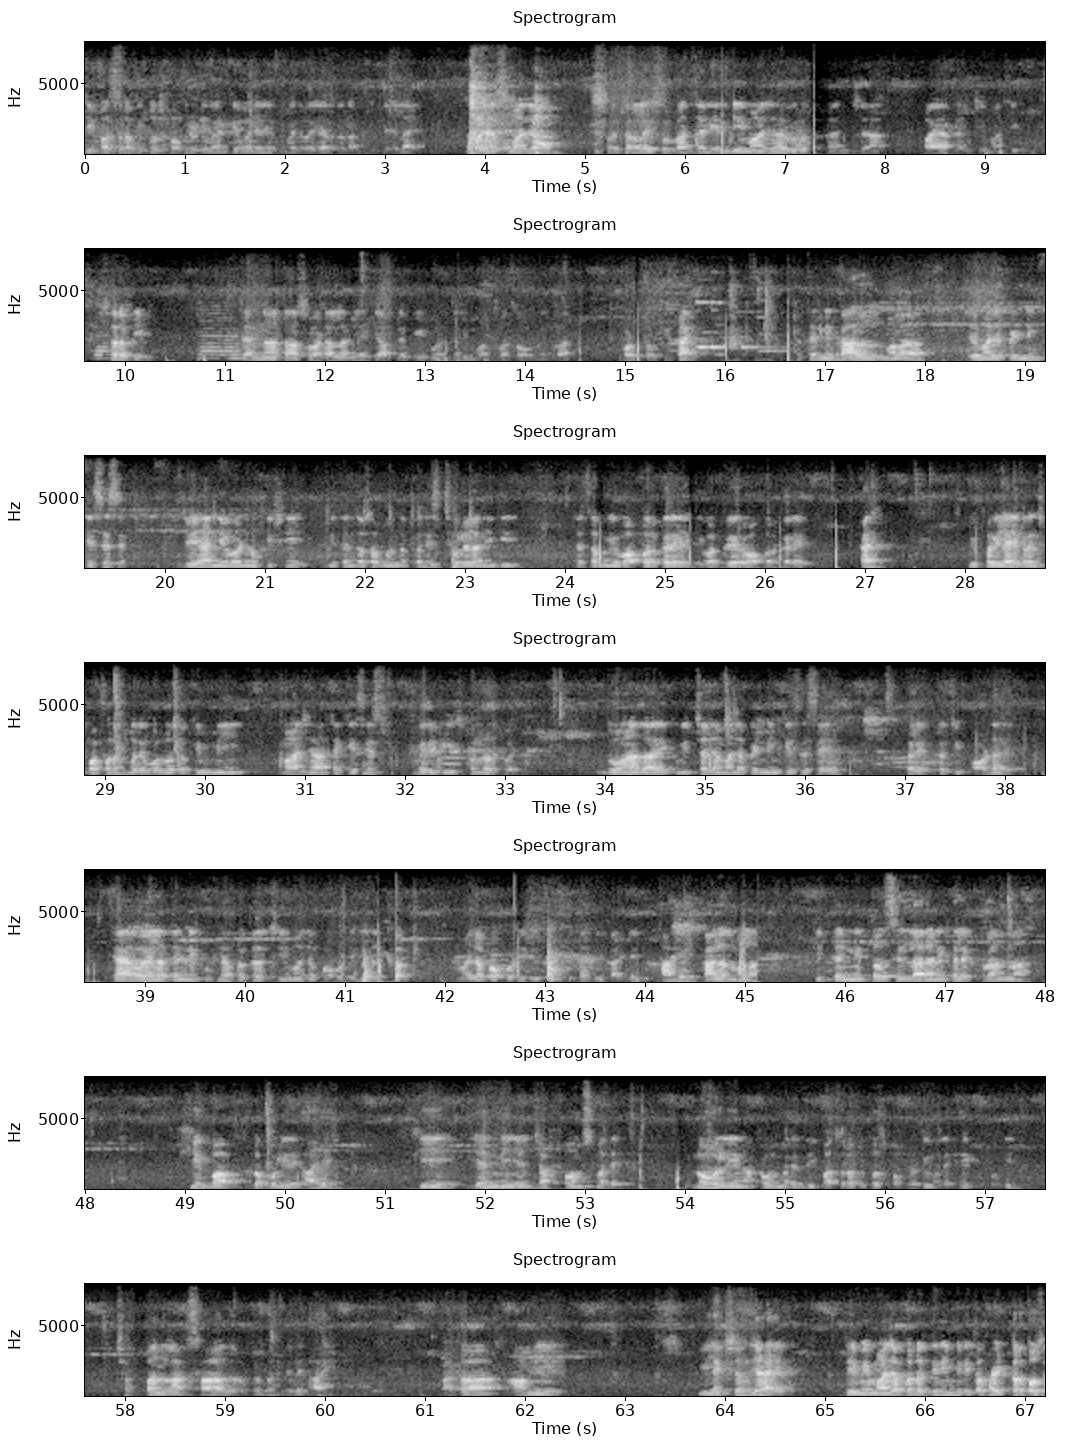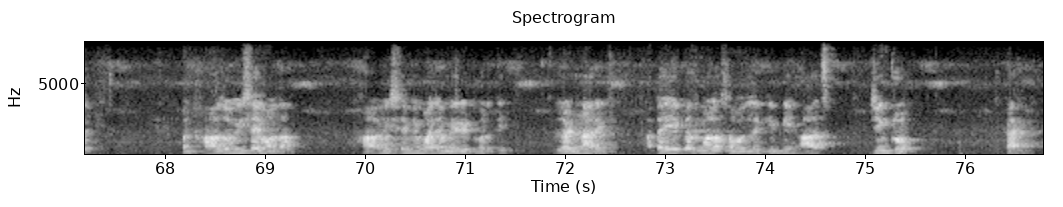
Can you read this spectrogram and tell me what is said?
D Pachora people's cooperative बँकेमध्ये उमेदवारी अर्ज दाखल केलेला आहे. बऱ्याच माझ्या प्रचारालाही सुरुवात झाली आणि माझ्या विरोधकांच्या पायाखालची माती सरकली त्यांना आता असं वाटायला लागले की आपल्यापैकी कोणीतरी महत्त्वाचा उमेदवार पडतो की काय? तर त्यांनी काल मला जे माझे पेंडिंग केसेस आहेत जे ह्या निवडणुकीशी मी त्यांचा संबंध कधीच ठेवलेला नाही की त्याचा मी वापर करेल किंवा गैरवापर करेल. काय? मी पहिल्याही प्रेस कॉन्फरन्समध्ये बोललो होतो की मी माझ्या त्या केसेस मेरिट लिस्टवर लढतोय. दोन हजार एकवीसच्या ज्या माझ्या पेंडिंग केसेस आहे कलेक्टरची ऑर्डर आहे त्यावेळेला त्यांनी कुठल्या प्रकारची माझ्या प्रॉपर्टीची माझ्या प्रॉपर्टीची झटपी त्यांनी काढलेली आहे. कालच मला की त्यांनी तहसीलदार आणि कलेक्टरांना ही बाब लपवली आहे की यांनी यांच्या फॉर्म्समध्ये नो लीन अकाउंटमध्ये दी पाचोरा पीपल्स कॉपरेटिव्हमध्ये एक कोटी छप्पन लाख सहा हजार रुपये भरलेले आहे. आता आम्ही इलेक्शन जे आहे ते मी माझ्या पद्धतीने मी तिथं फाईट करतोच आहे. पण हा जो विषय माझा हा विषय मी माझ्या मेरिटवरती लढणार आहे. आता एकच मला समजलं की मी आज जिंकलो. काय?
